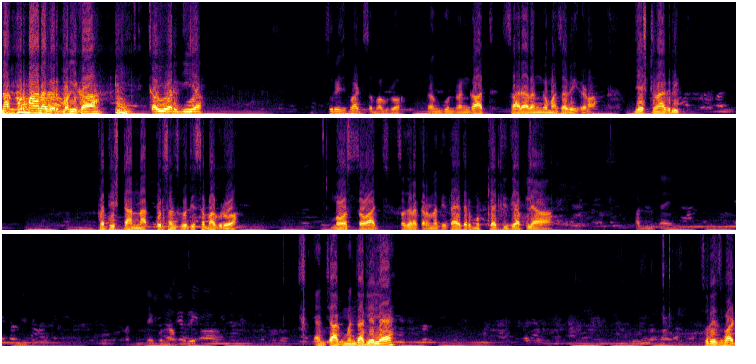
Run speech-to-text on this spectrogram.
नागपूर महानगरपालिका कविवर्गीय सुरेश भाट सभागृह रंगून रंगात साऱ्या रंग माझा वेगळा. ज्येष्ठ नागरिक प्रतिष्ठान नागपूर संस्कृती सभागृह. महोत्सव आज साजरा करण्यात येत आहे तर मुख्य अतिथी आपल्या कोल्हापुरे. यांचे आगमन झालेले आहे. सुरेश भाट.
